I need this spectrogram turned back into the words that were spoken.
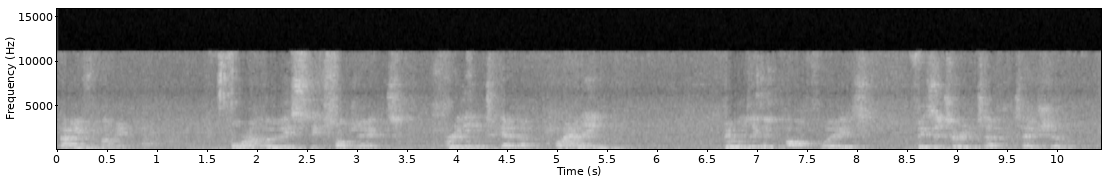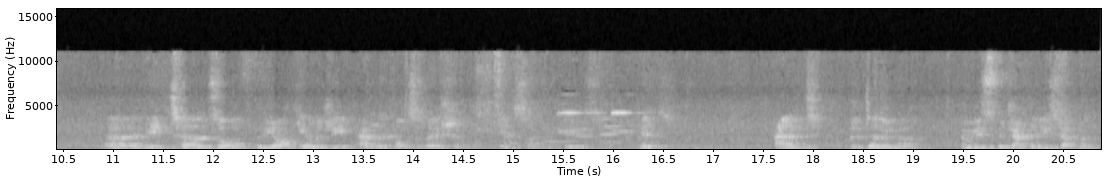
value for money. For a holistic project, bringing together planning, building of pathways, visitor interpretation, uh, in terms of the archaeology and the conservation, yes, I think it is. Yes. And the donor, who is the Japanese government,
